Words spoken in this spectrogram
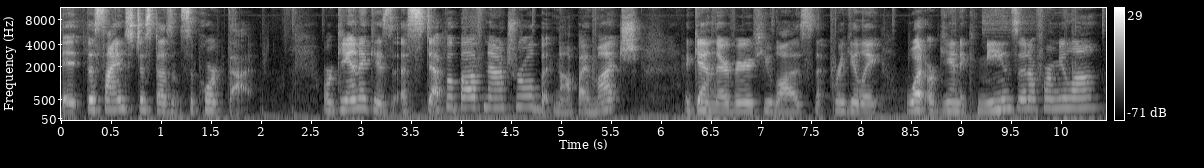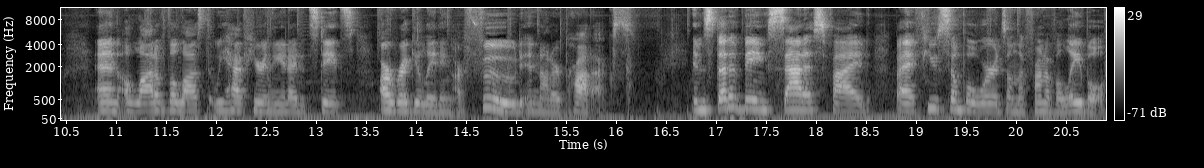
It, the science just doesn't support that. Organic is a step above natural, but not by much. Again, there are very few laws that regulate what organic means in a formula, and a lot of the laws that we have here in the United States are regulating our food and not our products. Instead of being satisfied by a few simple words on the front of a label,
